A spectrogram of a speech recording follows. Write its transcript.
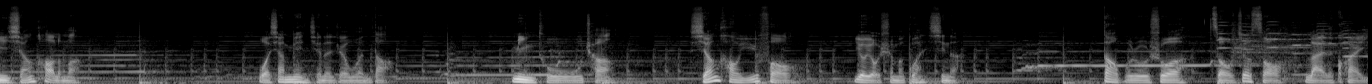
你想好了吗？我向面前的人问道。命途无常，想好与否，又有什么关系呢？倒不如说走就走来得快意。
